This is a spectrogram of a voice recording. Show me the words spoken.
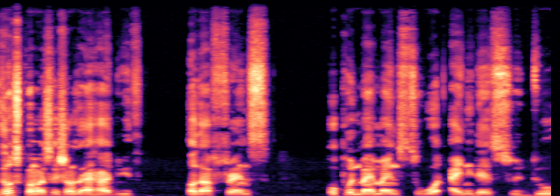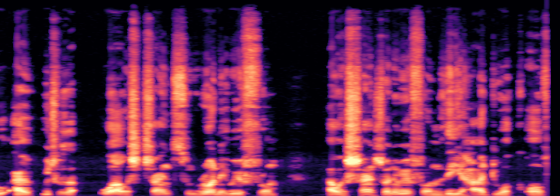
those conversations I had with other friends opened my mind to what I needed to do, I, which was uh, what I was trying to run away from. I was trying to run away from the hard work of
